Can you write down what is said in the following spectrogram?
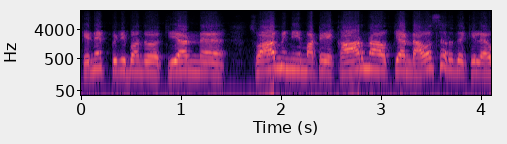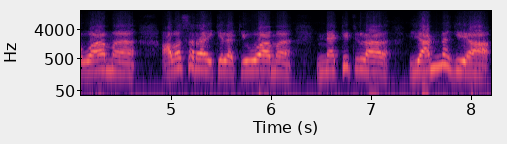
කෙනෙක් පිළිබඳව කියන්න. ස්වාමිනී මට ඒ කාරණාව කියන්න අවසරද කියලා අහුවාම අවසරයි කියලා කිව්වාම නැකිටලා යන්න ගියා.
